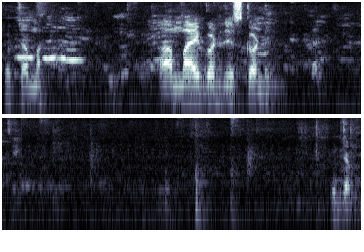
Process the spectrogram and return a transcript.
కూర్చోమ్మా. ఆ అమ్మాయి కూడా తీసుకోండి. కూర్చోమ్మా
